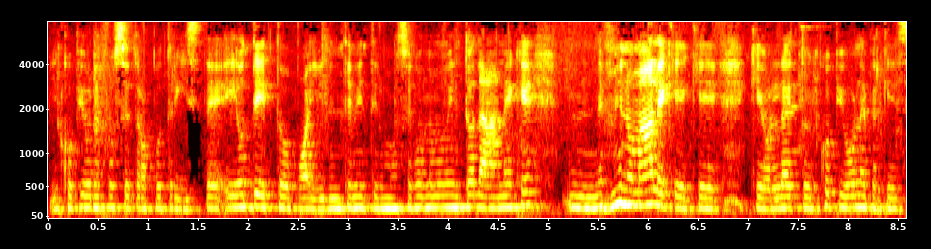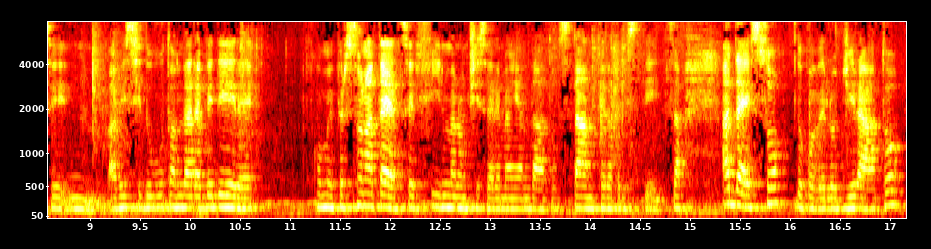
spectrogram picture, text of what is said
il copione fosse troppo triste e ho detto poi evidentemente in un secondo momento ad Ane che mh, meno male che, che- che ho letto il copione perché se mh, avessi dovuto andare a vedere come persona terza il film non ci sarei mai andato, stante la tristezza. Adesso, dopo averlo girato,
